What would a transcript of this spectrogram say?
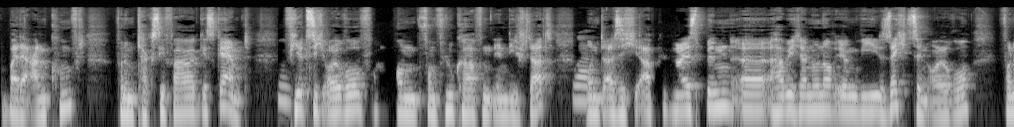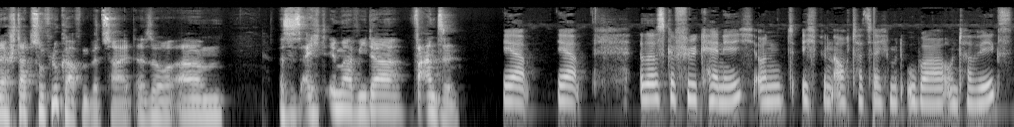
bei der Ankunft von einem Taxifahrer gescampt. Hm. 40 Euro vom, vom Flughafen in die Stadt. Wow. Und als ich abgereist bin, äh, habe ich ja nur noch irgendwie 16 Euro von der Stadt zum Flughafen bezahlt. Also ähm, das ist echt immer wieder Wahnsinn. Ja, ja, also das Gefühl kenne ich und ich bin auch tatsächlich mit Uber unterwegs.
